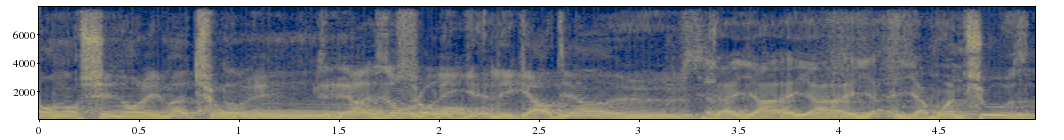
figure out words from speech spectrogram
en enchaînant les matchs, Non, on, mais vous avez raison, sur les, les gardiens. y y il y a moins de choses.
